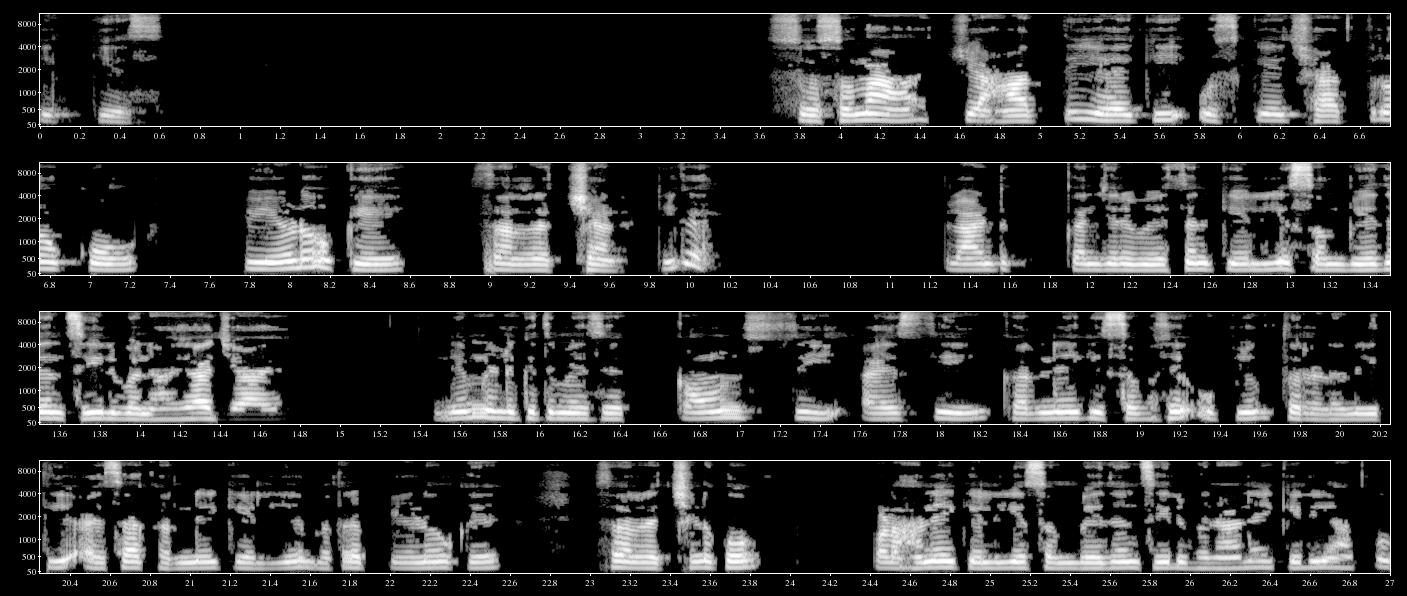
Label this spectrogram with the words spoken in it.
इक्कीस। सुषमा चाहती है कि उसके छात्रों को पेड़ों के संरक्षण, ठीक है, प्लांट कंजर्वेशन के लिए संवेदनशील बनाया जाए। निम्नलिखित में से कौन सी ऐसी करने की सबसे उपयुक्त रणनीति, ऐसा करने के लिए मतलब पेड़ों के संरक्षण को पढ़ाने के लिए, संवेदनशील बनाने के लिए आपको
